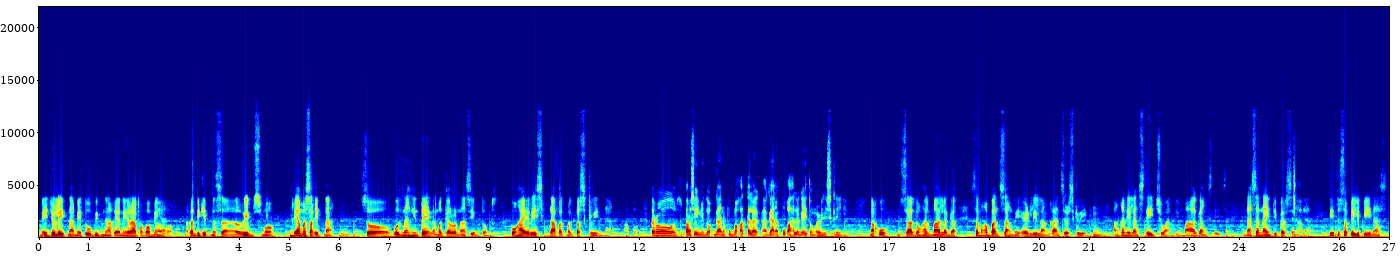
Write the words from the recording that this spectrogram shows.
medyo late na, may tubig na, kaya nahirapan ka huminga, Opo. nakadikit na sa ribs mo, kaya Mm. masakit na. Mm. So, wag nang hintayin na magkaroon ng symptoms. Kung high risk, dapat magpa-screen na. Opo. Pero para sa inyo, Dok, gaano po ba katalaga, ah, gaano po kahalaga itong early screening? Naku, masyadong hal- mahalaga. Sa mga bansang may early lung cancer screening, Mm. ang kanilang stage 1, yung maagang stage, nasa 90% Tama. yan. Dito sa Pilipinas,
